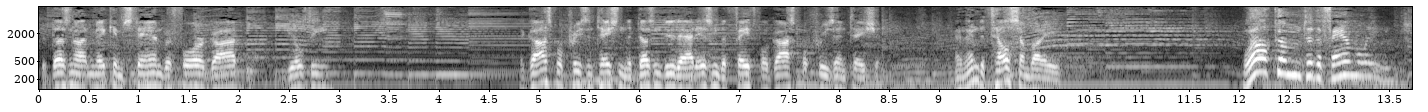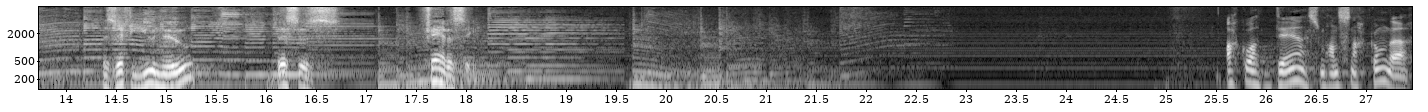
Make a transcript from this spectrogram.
that does not make him stand before God guilty. The gospel presentation that doesn't do that isn't a faithful gospel presentation. And then to tell somebody, Welcome to the family, as if you knew, this is fantasy. Akkurat det som han snakker om der,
